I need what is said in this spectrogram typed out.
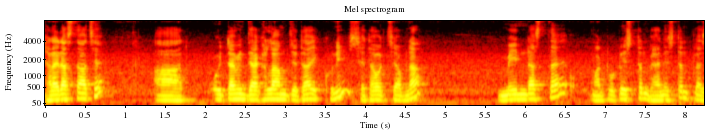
ঢালাই রাস্তা আছে, আর ওইটা আমি দেখালাম যেটা এক্ষুনি, সেটা হচ্ছে আপনার মেন রাস্তায় toto stand van stand plus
